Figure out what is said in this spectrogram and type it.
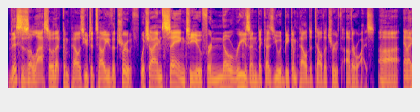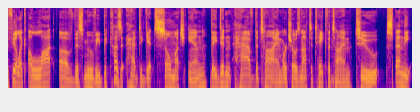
this is a lasso that compels you to tell you the truth, which I am saying to you for no reason because you would be compelled to tell the truth otherwise. Uh, and I feel like a lot of this movie, because it had to get so much in, they didn't have the time or chose not to take the time to spend the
